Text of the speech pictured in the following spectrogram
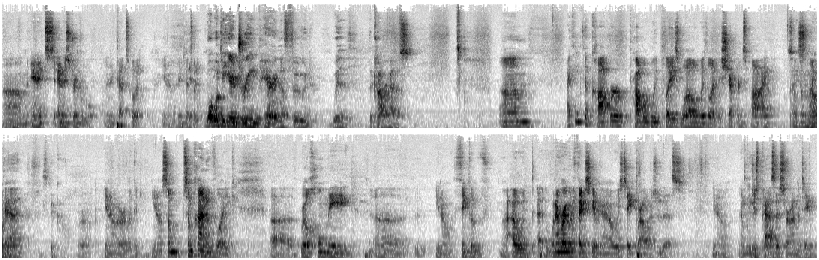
um, and it's and it's drinkable. I think that's what you know. I think that's Yeah. What would be your dream pairing of food with the Copper House? Um, I think the copper probably plays well with like a shepherd's pie, something Nice. like Oh, yeah. that. It's a good call. or you know, or like a you know some some kind of like uh, real homemade. Uh, you know, think of I would uh, whenever I go to Thanksgiving, I always take growlers of this. You know, and we Good just pass this around the table.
